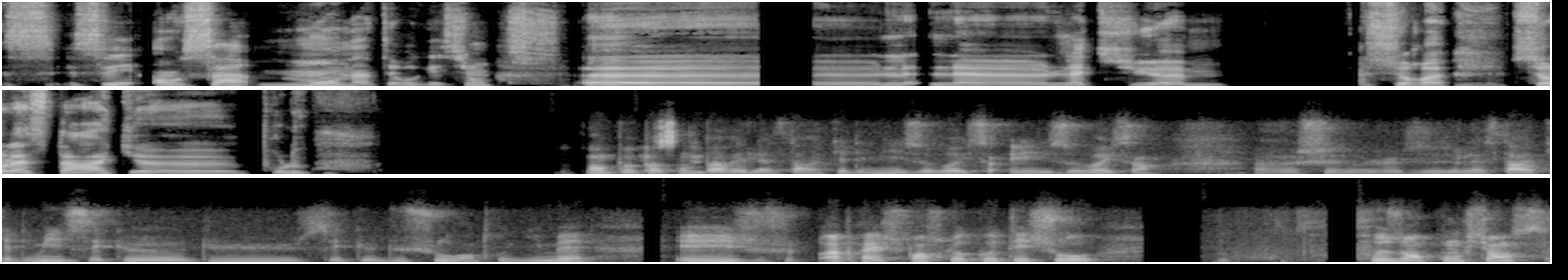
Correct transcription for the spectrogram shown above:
c'est en ça mon interrogation. Euh, euh, là-dessus, euh, sur, sur la Starac, euh, pour le coup. On ne peut pas comparer la Star Academy et The Voice. Et The Voice hein. euh, je, la Star Academy, c'est que du, c'est que du show entre guillemets. Et je, après, je pense que côté show, faisant confiance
